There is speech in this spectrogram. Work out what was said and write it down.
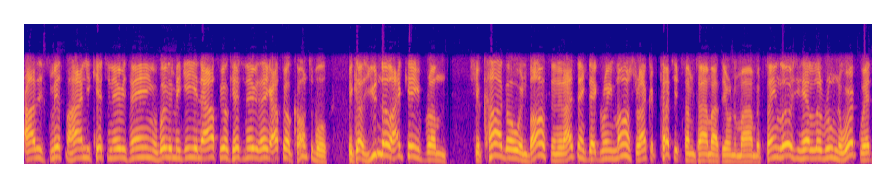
Ozzie Smith behind you catching everything and Willie McGee in the outfield catching everything. I felt comfortable because you know I came from Chicago and Boston, and I think that Green Monster, I could touch it sometime out there on the mound. But St. Louis, you had a little room to work with.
